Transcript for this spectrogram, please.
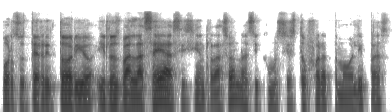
por su territorio y los balacea así sin razón, así como si esto fuera Tamaulipas.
